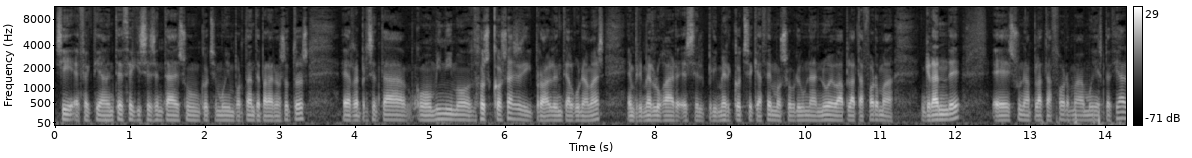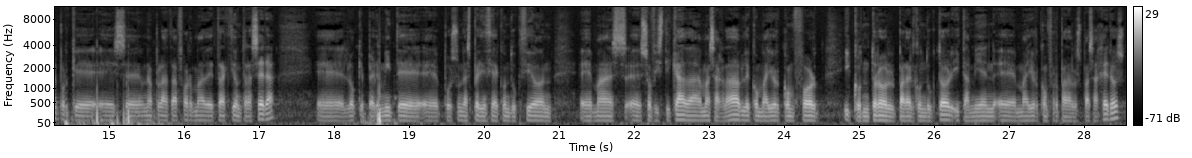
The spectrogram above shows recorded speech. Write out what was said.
Sí, efectivamente, CX60 es un coche muy importante para nosotros. Eh, representa como mínimo dos cosas y probablemente alguna más. En primer lugar, es el primer coche que hacemos sobre una nueva plataforma grande. Es una plataforma muy especial porque es eh, una plataforma de tracción trasera. Eh, lo que permite pues una experiencia de conducción más sofisticada, más agradable, con mayor confort y control para el conductor y también mayor confort para los pasajeros.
